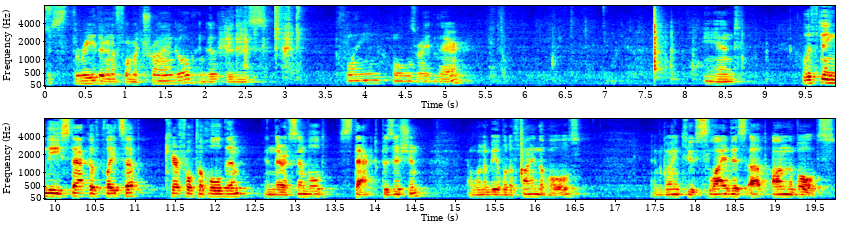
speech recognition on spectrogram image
There's three, they're going to form a triangle and go through these plain holes right there. And lifting the stack of plates up, careful to hold them in their assembled stacked position. I want to be able to find the holes. I'm going to slide this up on the bolts.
